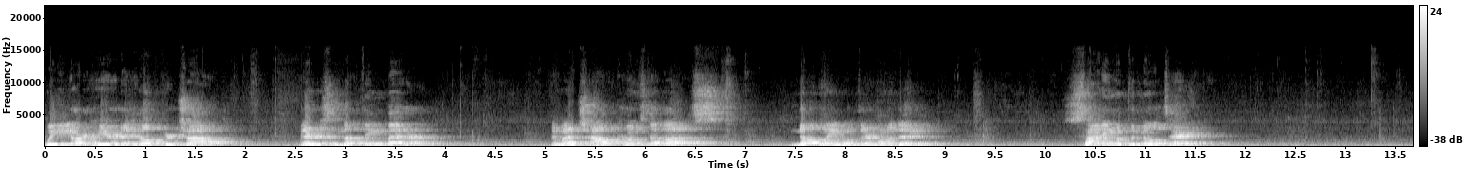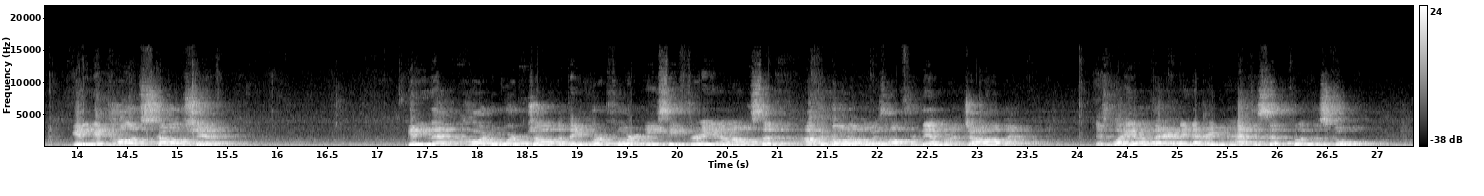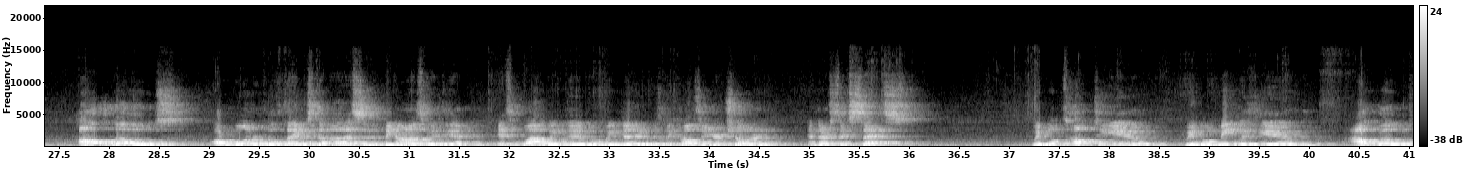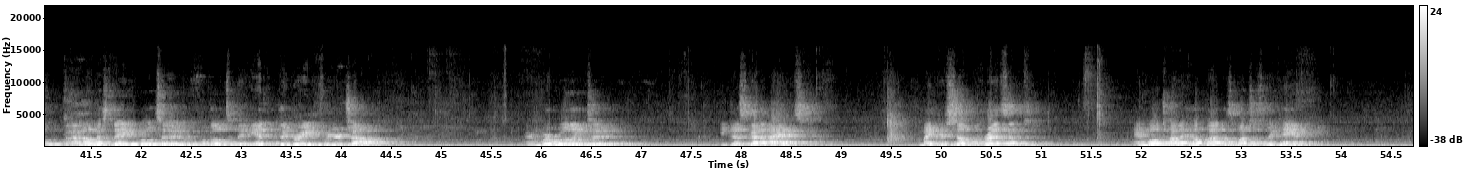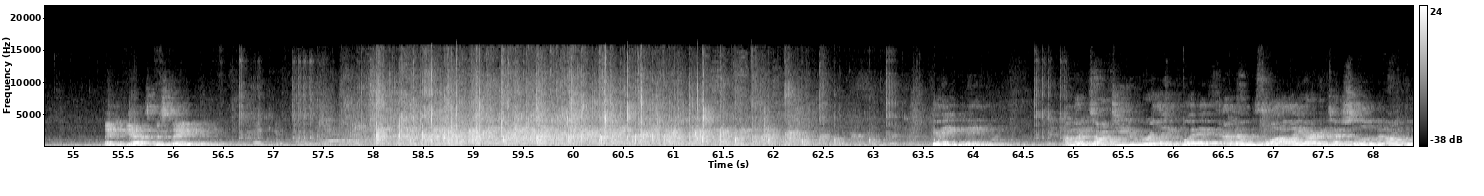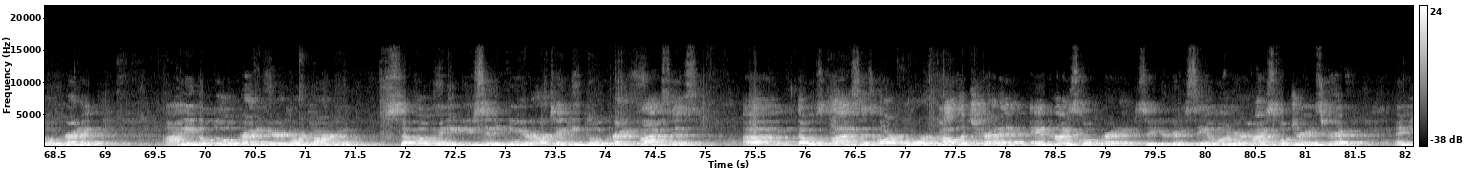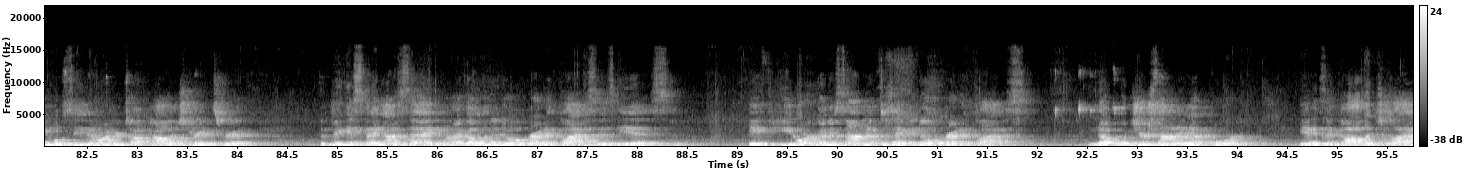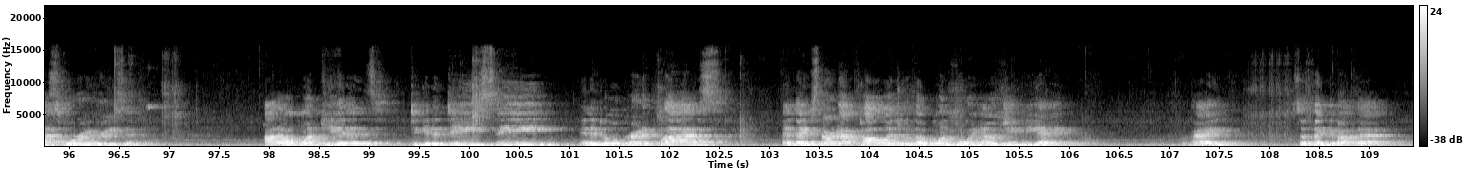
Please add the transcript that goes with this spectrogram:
We are here to help your child. There is nothing better than when a child comes to us knowing what they're going to do. Signing with the military. Getting a college scholarship. Getting that hard-to-work job that they worked for at EC3 and then all of a sudden Akebono is offering them a job that is way up there and they never even have to set foot in the school. All those are wonderful things to us and to be honest with you, it's why we do what we do is because of your children and their success. We will talk to you. We will meet with you. I'll go, I know Miss Danny will too, we'll go to the nth degree for your child. And we're willing to. You just got to ask. Make yourself present, and we'll try to help out as much as we can. Thank you, guys. Miss Sadie? Thank you. Good evening. I'm going to talk to you really quick. I know Ms. Wiley already touched a little bit on dual credit. I handle dual credit here in North Hardin, so many of you sitting here are taking dual credit classes. Um, those classes are for college credit and high school credit, so you're going to see them on your high school transcript, and you will see them on your top college transcript. The biggest thing I say when I go into dual credit classes is, if you are going to sign up to take a dual credit class, know what you're signing up for. It is a college class for a reason. I don't want kids to get a DC in a dual credit class and they start out college with a 1.0 GPA. Okay? So think about that.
